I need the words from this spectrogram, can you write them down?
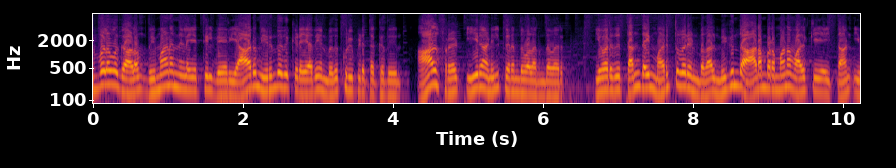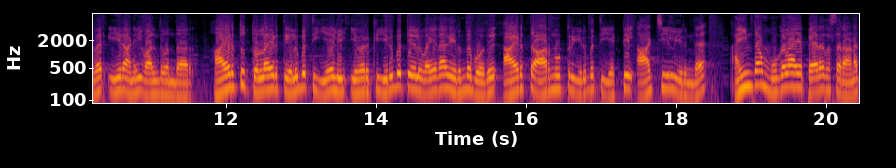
இவ்வளவு காலம் விமான நிலையத்தில் வேறு யாரும் இருந்தது கிடையாது என்பது குறிப்பிடத்தக்கது. ஆல்ஃபிரட் ஈரானில் பிறந்து வளர்ந்தவர். இவரது தந்தை மருத்துவர் என்பதால் மிகுந்த ஆடம்பரமான வாழ்க்கையைத்தான் இவர் ஈரானில் வாழ்ந்து வந்தார். ஆயிரத்து தொள்ளாயிரத்து எழுபத்தி ஏழில் இவருக்கு இருபத்தேழு வயதாக இருந்தபோது ஆயிரத்து அறுநூற்று இருபத்தி எட்டில் ஆட்சியில் இருந்த ஐந்தாம் முகலாய பேரரசரான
